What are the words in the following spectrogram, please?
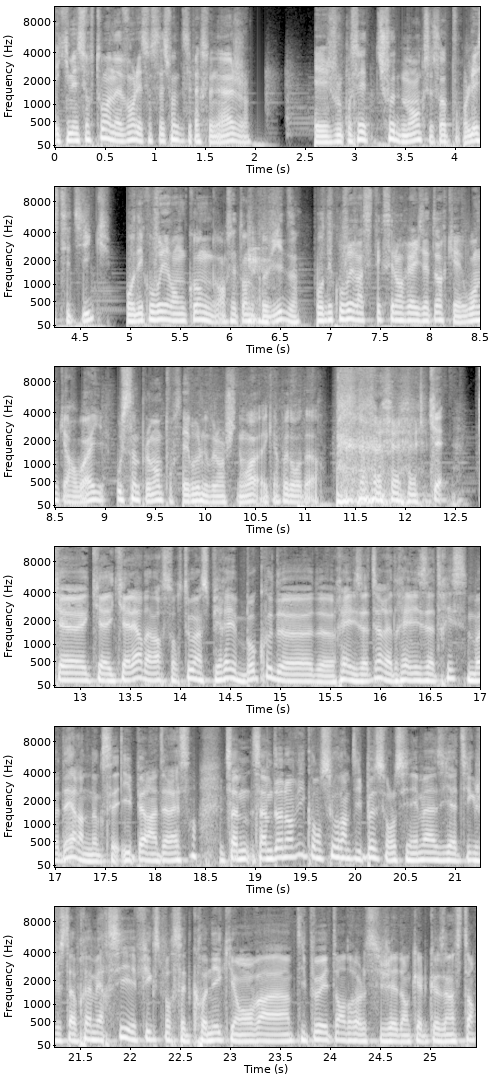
et qui met surtout en avant les sensations de ses personnages. Et je vous le conseille chaudement, que ce soit pour l'esthétique, pour découvrir Hong Kong en ces temps de Covid, pour découvrir cet excellent réalisateur qui est Wong Kar Wai, ou simplement pour célébrer le nouvel an chinois avec un peu de retard. qui, a, qui a- qui a l'air d'avoir surtout inspiré beaucoup de, de réalisateurs et de réalisatrices modernes, donc c'est hyper intéressant. Ça, me- ça me donne envie qu'on s'ouvre un petit peu sur le cinéma asiatique juste après. Merci et fixe pour cette chronique et on va un petit peu étendre le sujet dans quelques instants.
